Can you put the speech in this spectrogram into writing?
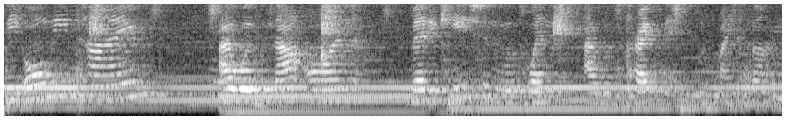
The only time I was not on medication was when I was pregnant with my son.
